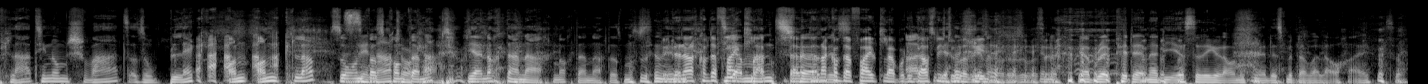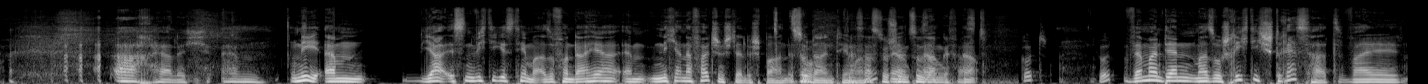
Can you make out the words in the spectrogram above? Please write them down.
Platinum Schwarz, also Black on, on Club? So und was kommt danach? Ja, noch danach, noch danach. Das muss danach kommt der Club. Danach kommt der Fight Club und du ah, darfst nicht ja, drüber reden oder sowas. Genau. Ja, Brad Pitt erinnert die erste Regel auch nicht mehr. Der ist mittlerweile auch alt. So. Ach, herrlich. Ähm, nee, ähm, ja, ist ein wichtiges Thema. Also von daher ähm, nicht an der falschen Stelle sparen, ist so, so dein Thema. Das hast ne? du schön ja, zusammengefasst. Ja. Gut. Gut. Wenn man denn mal so richtig Stress hat, weil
